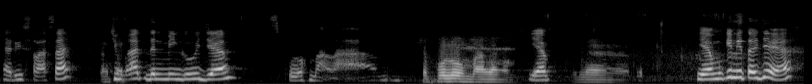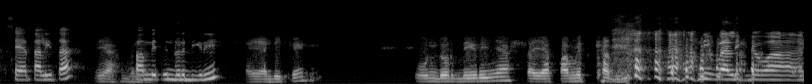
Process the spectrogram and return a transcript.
hari Selasa, Jumat dan Minggu jam 10 malam. 10 malam Yap. benar Ya mungkin itu aja ya. Saya Talita, iya pamit undur diri. saya Dike undur dirinya saya pamitkan Di balik doang.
